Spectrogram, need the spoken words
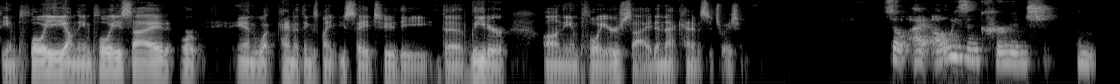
the employee on the employee side or and what kind of things might you say to the the leader on the employer side in that kind of a situation so I always encourage um,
